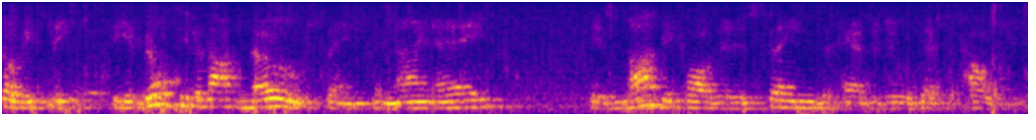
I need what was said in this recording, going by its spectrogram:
So the, the, the ability to not know things in 9a is not because it is things that have to do with eschatology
